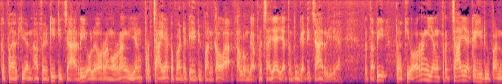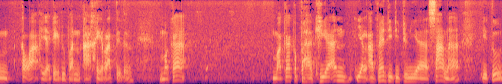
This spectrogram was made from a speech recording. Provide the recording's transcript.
kebahagiaan abadi dicari oleh orang-orang yang percaya kepada kehidupan kelak. Kalau nggak percaya ya tentu nggak dicari ya. Tetapi bagi orang yang percaya kehidupan kelak ya kehidupan akhirat itu, maka maka kebahagiaan yang abadi di dunia sana itu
